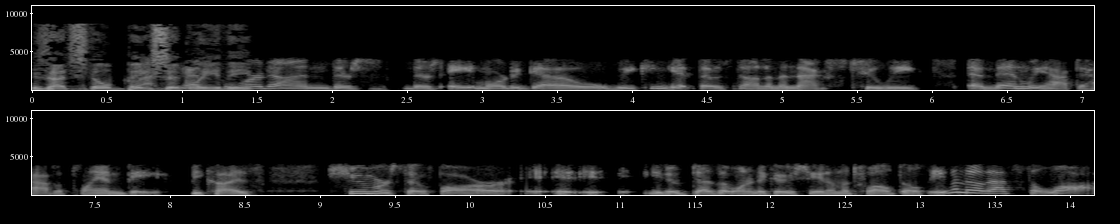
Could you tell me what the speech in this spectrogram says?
is that still basically the? Four done. There's there's eight more to go. We can get those done in the next two weeks, and then we have to have a plan B because Schumer so far, it, it, you know, doesn't want to negotiate on the 12 bills, even though that's the law.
